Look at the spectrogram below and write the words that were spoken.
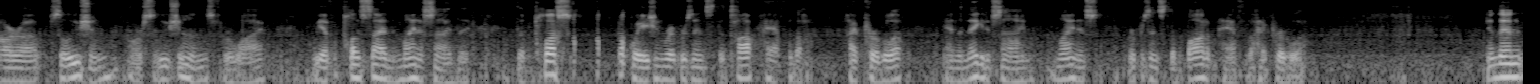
our uh, solution, or solutions for y. We have a plus side and minus side. The, the plus equation represents the top half of the hyperbola, and the negative sign, minus, represents the bottom half of the hyperbola. And then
